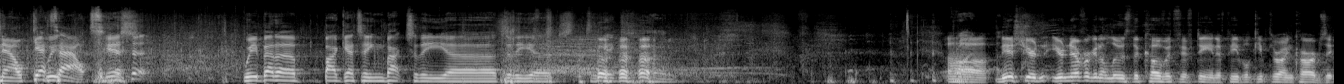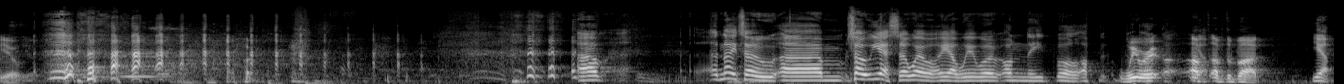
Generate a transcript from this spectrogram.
Now get we- out. Yes. We better by getting back to the uh, to the. Uh, to the. Um, Uh, Nish, you're, you're never going to lose the COVID 15 if people keep throwing carbs at you. Uh, Nato. Um, so yes. so well, yeah, we were on the well up. We were up, yeah. up the butt. Yeah,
